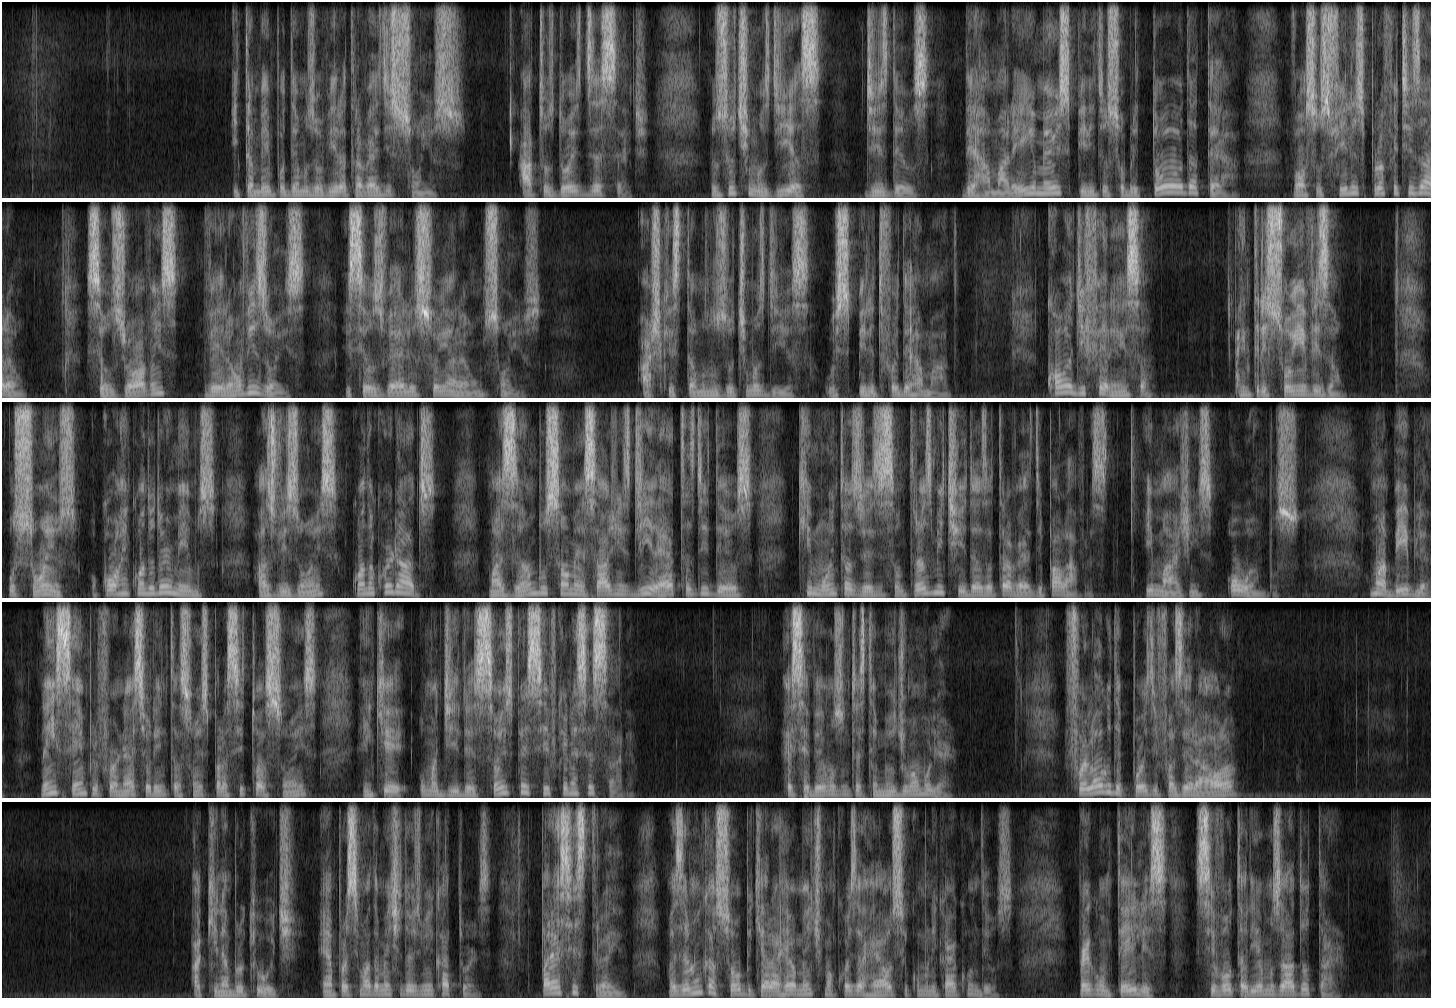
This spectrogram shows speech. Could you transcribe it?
e também podemos ouvir através de sonhos. Atos 2:17. Nos últimos dias, diz Deus, derramarei o meu espírito sobre toda a terra. Vossos filhos profetizarão, seus jovens verão visões e seus velhos sonharão sonhos. Acho que estamos nos últimos dias. O espírito foi derramado. Qual a diferença entre sonho e visão? Os sonhos ocorrem quando dormimos, as visões quando acordados. Mas ambos são mensagens diretas de Deus que muitas vezes são transmitidas através de palavras, imagens ou ambos. Uma Bíblia nem sempre fornece orientações para situações em que uma direção específica é necessária. Recebemos um testemunho de uma mulher. Foi logo depois de fazer a aula aqui na Brookwood, em aproximadamente 2014. Parece estranho, mas eu nunca soube que era realmente uma coisa real se comunicar com Deus. Perguntei-lhes se voltaríamos a adotar.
